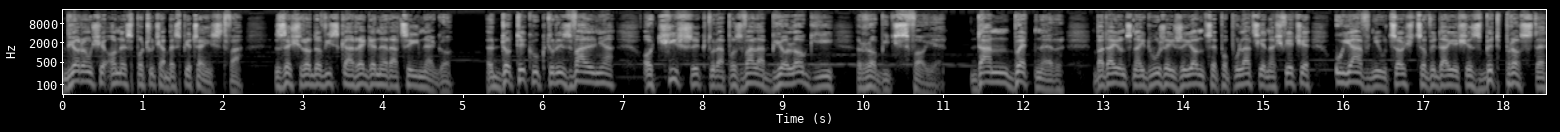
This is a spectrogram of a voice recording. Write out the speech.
Biorą się one z poczucia bezpieczeństwa, ze środowiska regeneracyjnego, dotyku, który zwalnia, o ciszy, która pozwala biologii robić swoje. Dan Buettner, badając najdłużej żyjące populacje na świecie, ujawnił coś, co wydaje się zbyt proste,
